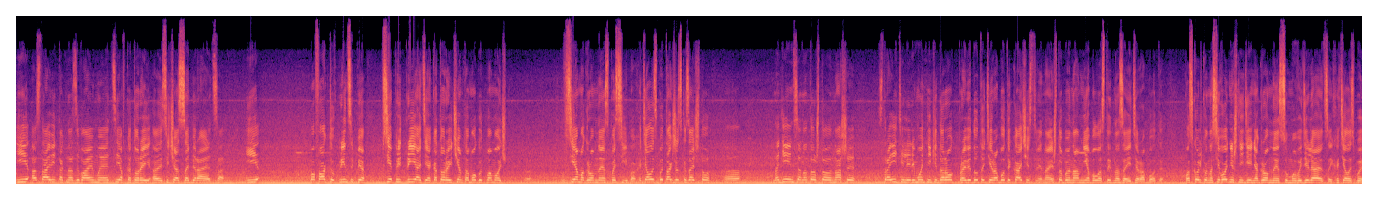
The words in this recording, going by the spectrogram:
и оставить так называемый отсев, который э, сейчас собирается. И по факту, в принципе, все предприятия, которые чем-то могут помочь, э, всем огромное спасибо. Хотелось бы также сказать, что э, надеемся на то, что наши строители, ремонтники дорог проведут эти работы качественно, и чтобы нам не было стыдно за эти работы. Поскольку на сегодняшний день огромные суммы выделяются, и хотелось бы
